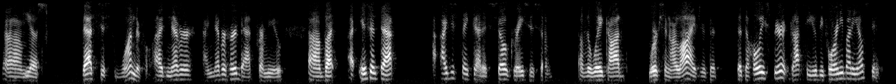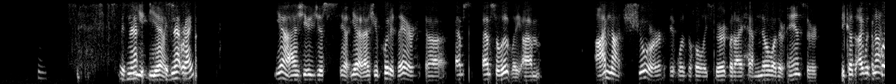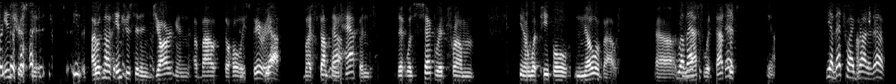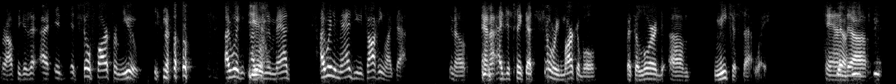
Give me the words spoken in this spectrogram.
Um, yes. That's just wonderful. I'd never I never heard that from you, uh, but uh, isn't that? I- I just think that is so gracious of of the way God works in our lives. Is that that the Holy Spirit got to you before anybody else did. Isn't that Y- yes. isn't that right? Yeah, as you just yeah, yeah, as you put it there, uh, abs- absolutely. Um, I'm not sure it was the Holy Spirit, but I have no other answer because I was not interested. I was not interested in jargon about the Holy Spirit, Yeah. but something Yeah. happened that was separate from, you know, what people know about. Uh, Well, that's- that's what that's that's- what. Yeah. yeah, that's why I brought it up, Ralph, because I, I, it, it's so far from you. You know, I wouldn't, I wouldn't imagine, I wouldn't imagine you talking like that. You know, and I, I just think that's so remarkable that the Lord um, meets us that way. And yeah, uh, he,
